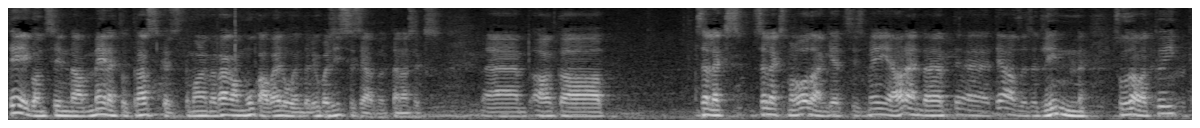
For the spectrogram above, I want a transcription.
teekond sinna on meeletult raske, sest me oleme väga mugava elu endale juba sisse seadnud tänaseks. Äh, aga selleks, selleks ma loodangi, et siis meie arendajad, teadlased, linn suudavad kõik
